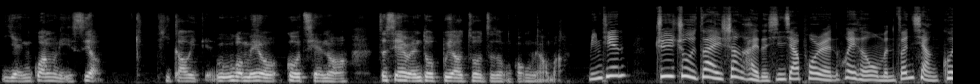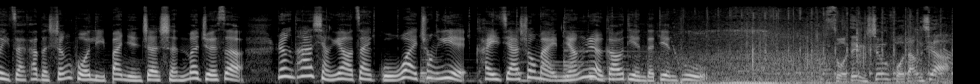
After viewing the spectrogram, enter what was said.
眼光里是要提高一点。如果没有够钱哦，这些人都不要做这种工了嘛。明天居住在上海的新加坡人会和我们分享贵在他的生活里扮演着什么角色，让他想要在国外创业，开一家售卖娘惹糕点的店铺。锁定生活当下，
